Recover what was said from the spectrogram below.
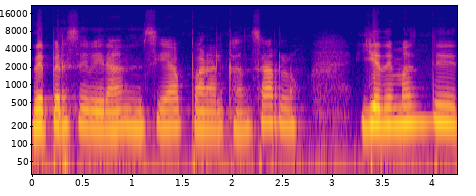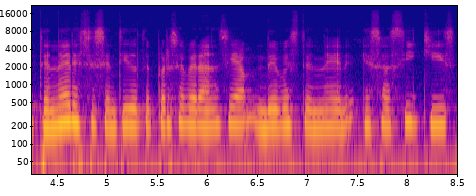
de perseverancia para alcanzarlo. Y además de tener ese sentido de perseverancia, debes tener esa psiquis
